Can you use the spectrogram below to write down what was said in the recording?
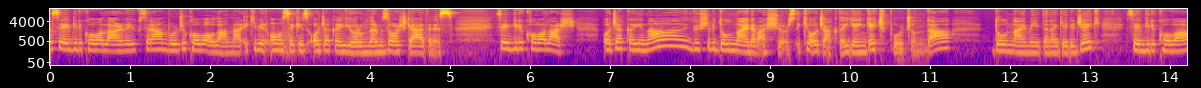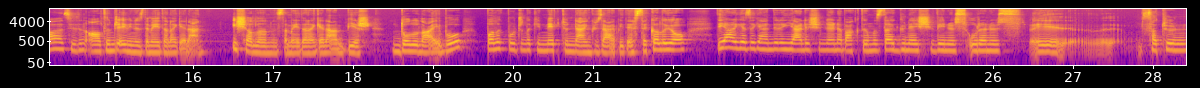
Sevgili kovalar ve yükselen burcu kova olanlar 2018 Ocak ayı yorumlarımıza hoş geldiniz. Sevgili kovalar Ocak ayına güçlü bir dolunayla başlıyoruz. 2 Ocak'ta Yengeç burcunda dolunay meydana gelecek. Sevgili kova sizin 6. evinizde meydana gelen iş alanınızda meydana gelen bir dolunay bu. Balık burcundaki Neptün'den güzel bir destek alıyor. Diğer gezegenlerin yerleşimlerine baktığımızda Güneş, Venüs, Uranüs, e, Satürn,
